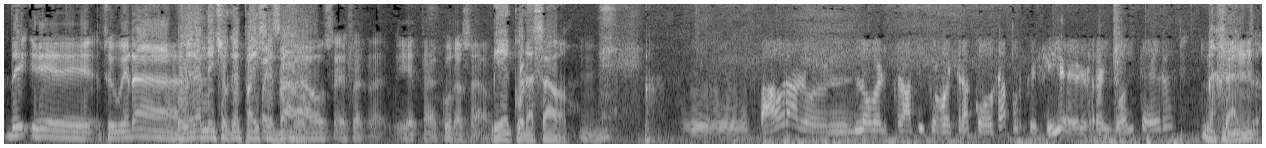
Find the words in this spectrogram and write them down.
de- eh, se hubiera... Hubieran dicho que es Países Bajos. Es verdad, y está Curazao. Y es Curazao. Ahora lo, lo del clásico es otra cosa, porque sí, es el reino entero. Exacto.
